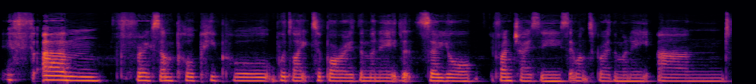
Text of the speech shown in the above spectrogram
if um, for example people would like to borrow the money that so your franchisees they want to borrow the money and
